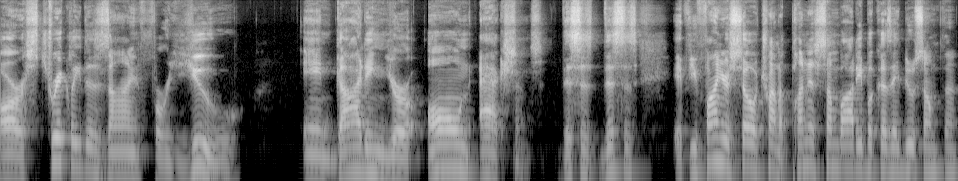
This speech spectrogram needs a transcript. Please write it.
are strictly designed for you in guiding your own actions. This is this is if you find yourself trying to punish somebody because they do something,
